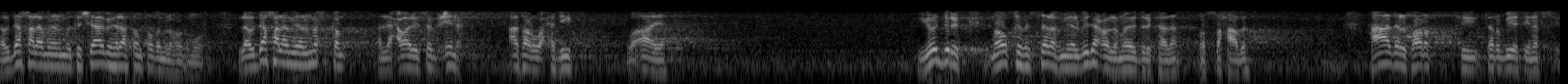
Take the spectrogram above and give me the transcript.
لو دخل من المتشابه لا تنتظم له الأمور. لو دخل من المحكم اللي حوالي سبعين أثر وحديث وآية يدرك موقف السلف من البدع ولا ما يدرك هذا والصحابة؟ هذا الفرق في تربية نفسه.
